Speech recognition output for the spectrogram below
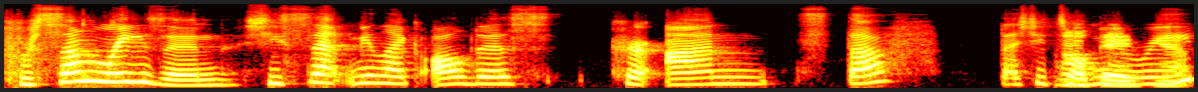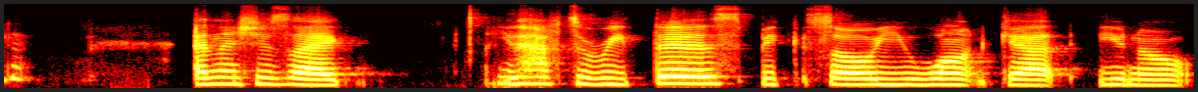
for some reason she sent me like all this quran stuff that she told me to Okay, yeah. read and then she's like you have to read this bec- so you won't get you know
